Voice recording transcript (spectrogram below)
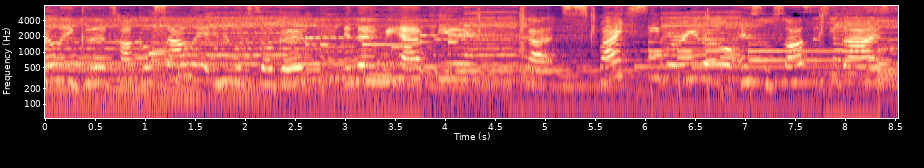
really good taco salad and it looks so good. And then we have here got spicy burrito and some sauces, you guys,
